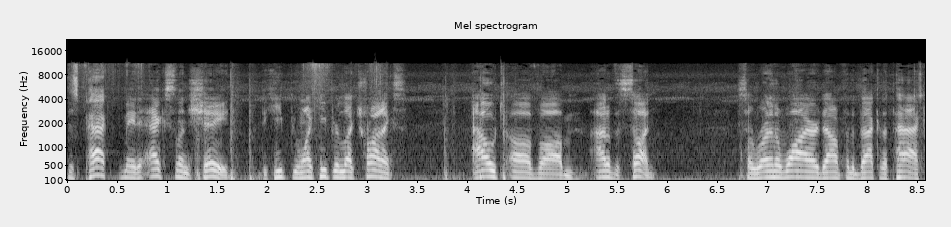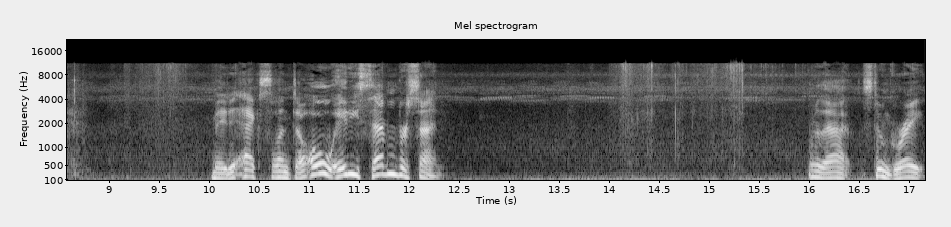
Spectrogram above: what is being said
this pack made an excellent shade to keep, you want to keep your electronics out of, um, out of the sun. So running the wire down from the back of the pack made it excellent. Uh, oh, 87%. Look at that, it's doing great.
